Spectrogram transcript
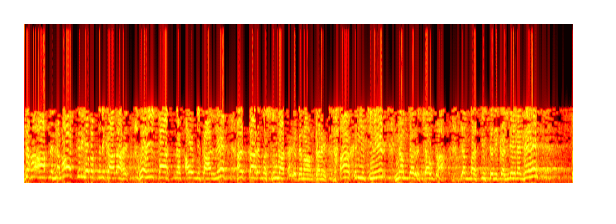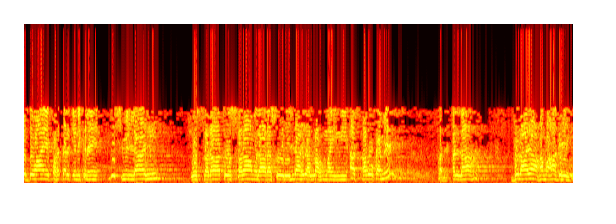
جہاں آپ نے نماز کے لیے وقت نکالا ہے، وہی پانچ منٹ اور نکال لیں، اذکار مصنوعہ کا اہتمام کریں۔ آخری چیز، نمبر چودہ، جب مسجد سے نکلنے لگے تو دعائیں پڑھ کر کے نکلیں۔ بسم اللہ وہ سلا تو سلام اللہ رسول اللہ اللہ کا میں اللہ، بلایا ہم آ گئے۔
